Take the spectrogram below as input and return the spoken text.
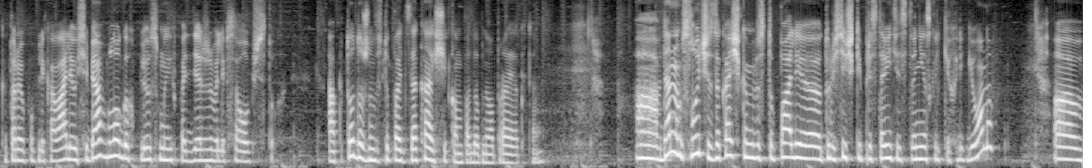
которые публиковали у себя в блогах, плюс мы их поддерживали в сообществах. А кто должен выступать заказчиком подобного проекта? А, в данном случае заказчиками выступали туристические представительства нескольких регионов. А,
